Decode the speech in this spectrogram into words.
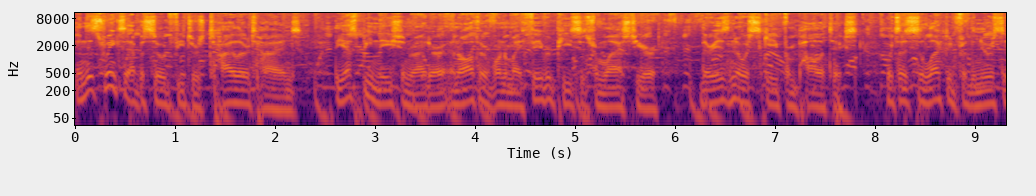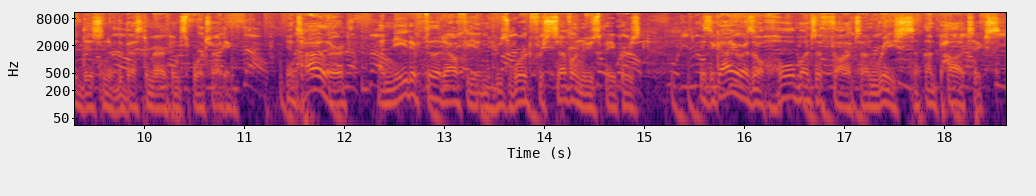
And this week's episode features Tyler Tynes, the SB Nation writer and author of one of my favorite pieces from last year, There Is No Escape from Politics, which I selected for the newest edition of the Best American Sports Writing. And Tyler, a native Philadelphian who's worked for several newspapers, is a guy who has a whole bunch of thoughts on race, on politics,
